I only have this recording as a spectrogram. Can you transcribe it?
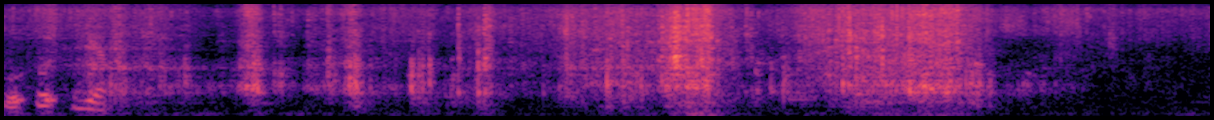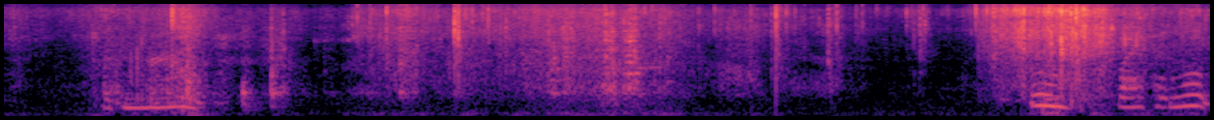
อุ๊ยอุ๊ย เหยียบ ไม้อืมไปทางนู้น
